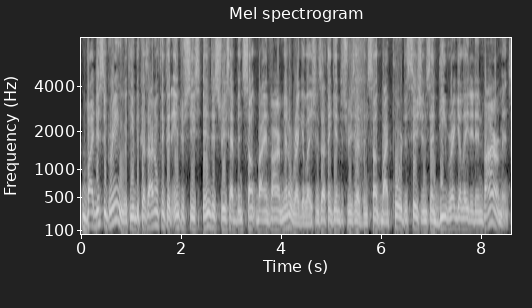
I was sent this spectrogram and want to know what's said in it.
By disagreeing with you because I don't think that industries industries have been sunk by environmental regulations. I think industries have been sunk by poor decisions and deregulated environments.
